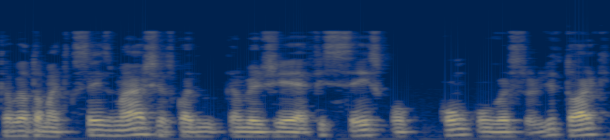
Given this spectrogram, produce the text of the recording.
câmbio automático 6 marchas, código câmbio GF6 com, com conversor de torque,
